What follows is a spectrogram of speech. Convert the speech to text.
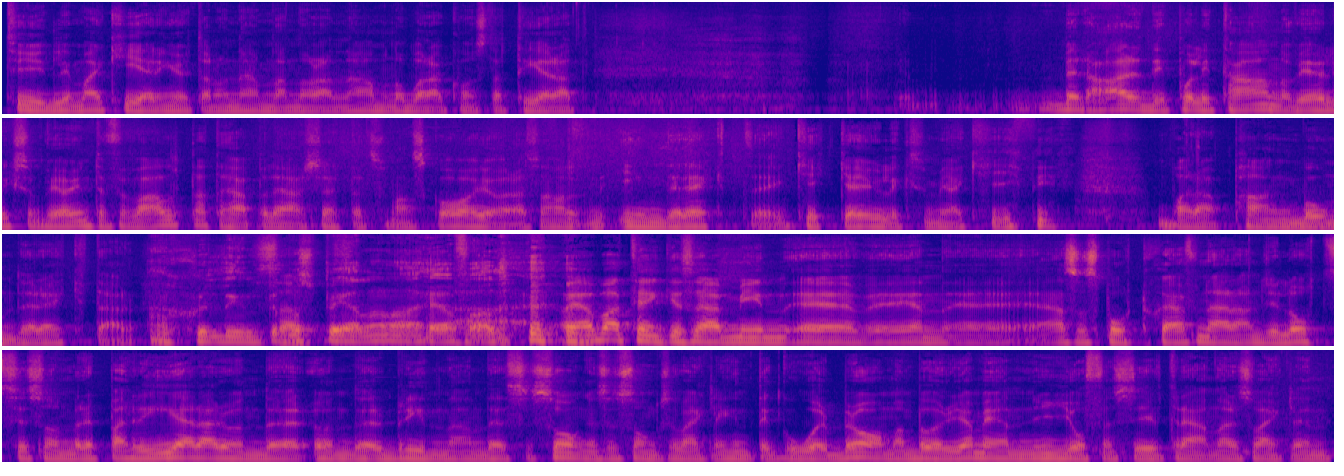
tydlig markering utan att nämna några namn och bara konstaterar att Berardi, Politano, vi har, liksom, vi har inte förvaltat det här på det här sättet som man ska göra. Så han indirekt eh, kickar ju liksom Iacchini. Bara pang bom direkt där. Han skyllde inte så på spelarna i alla fall. Ja, jag bara tänker så här, min eh, en, eh, alltså sportchef nära Angelozzi som reparerar under, under brinnande säsong. En säsong som verkligen inte går bra. Man börjar med en ny offensiv tränare som verkligen,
